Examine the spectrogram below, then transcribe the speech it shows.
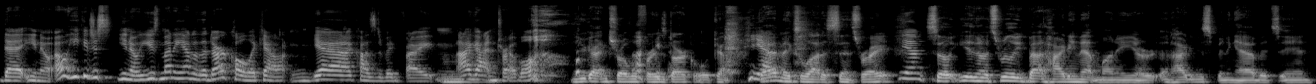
that you know, oh, he could just you know use money out of the dark hole account. And yeah, it caused a big fight, and I got in mm. trouble. You got in trouble for his dark hole account. Yeah. That makes a lot of sense, right? yeah, So, you know, it's really about hiding that money or and hiding the spending habits. And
